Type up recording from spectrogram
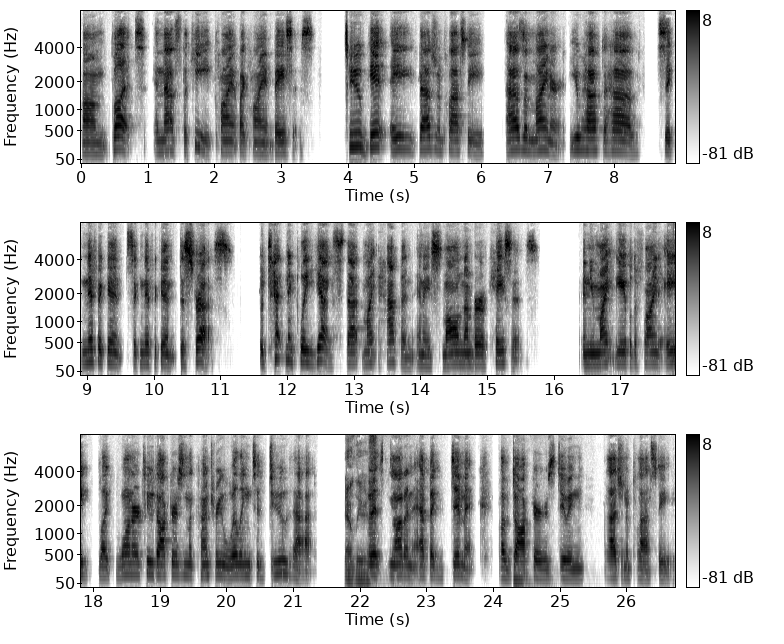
um, but, and that's the key client by client basis. To get a vaginoplasty as a minor, you have to have significant, significant distress. So, technically, yes, that might happen in a small number of cases. And you might be able to find a like one or two doctors in the country willing to do that. Outliers. But it's not an epidemic of doctors doing vaginoplasty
